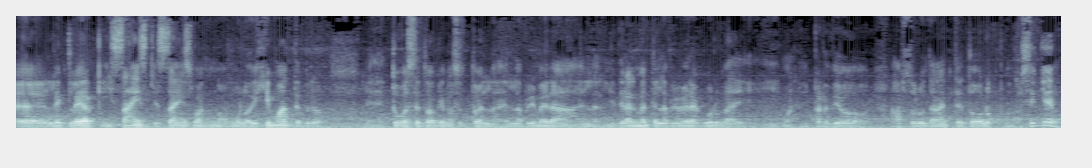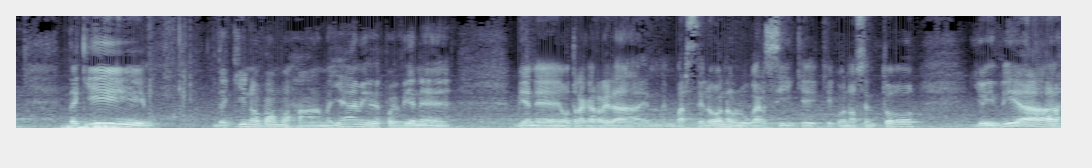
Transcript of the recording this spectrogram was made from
eh, Leclerc y Sainz, que Sainz, bueno, no, lo dijimos antes, pero eh, tuvo ese toque, no sé, en la, en la primera, literalmente en la primera curva y, bueno, y perdió absolutamente todos los puntos. Así que de aquí, de aquí nos vamos a Miami, después viene, viene otra carrera en, Barcelona, un lugar sí que, que conocen todos. Y hoy día,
